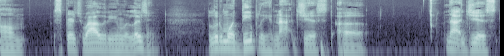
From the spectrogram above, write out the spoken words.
um spirituality and religion a little more deeply and not just uh not just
